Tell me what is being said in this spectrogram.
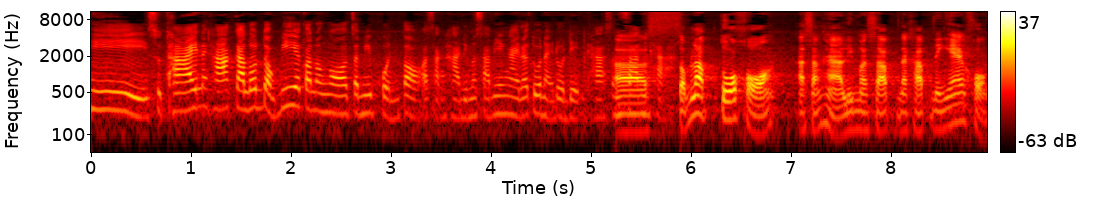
ที่สุดท้ายนะคะ การลดดอกเบี้ยกนงจะมีผลต่ออสังหาริมทรัพย์ยังไง และตัวไหนโดดเด่นคะสั้นๆค่ะสำหรับตัวของอสังหาริมทรัพย์นะครับในแง่ของ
